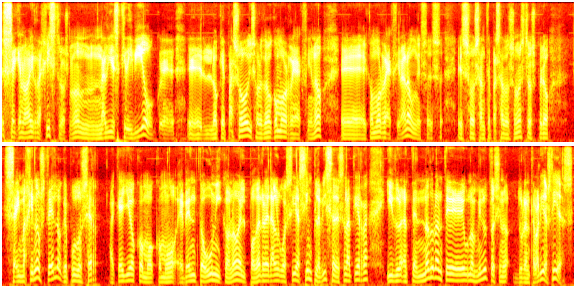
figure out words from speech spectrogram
sé que no hay registros, ¿no? Nadie escribió lo que pasó y sobre todo cómo reaccionó, cómo reaccionaron esos, esos antepasados nuestros, pero ¿se imagina usted lo que pudo ser aquello como, como evento único, ¿no? El poder ver algo así a simple vista desde la Tierra y durante, no durante unos minutos, sino durante varios días.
